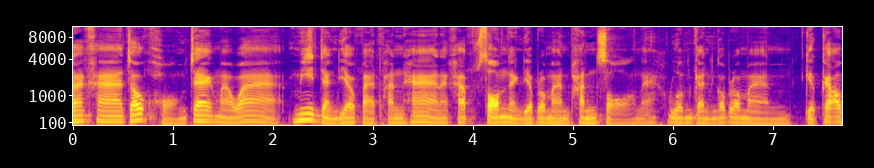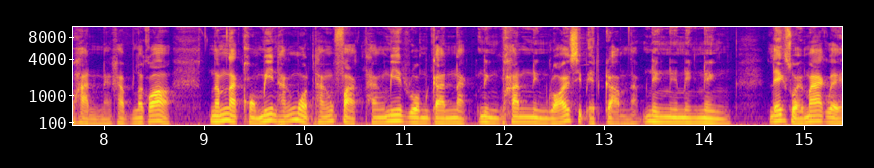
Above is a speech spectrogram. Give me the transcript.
ราคาเจ้าของแจ้งมาว่ามีดอย่างเดียว 8,500นะครับ ซอมอย่างเดียวประมาณ 1,200นะ รวมกันก็ประมาณเกือบ 9,000นะครับ แล้วก็น้ำหนักของมีดทั้งหมดทั้งฝักทั้งมีดรวมกันหนัก 1,111 กรัมนะครับ1111 เลขสวยมากเลย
